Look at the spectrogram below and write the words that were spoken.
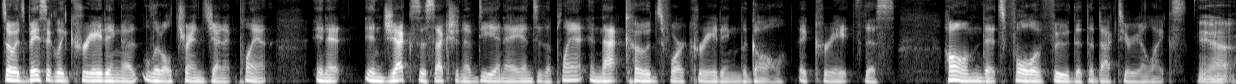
So it's basically creating a little transgenic plant and it injects a section of DNA into the plant and that codes for creating the gall. It creates this home that's full of food that the bacteria likes. Yeah.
